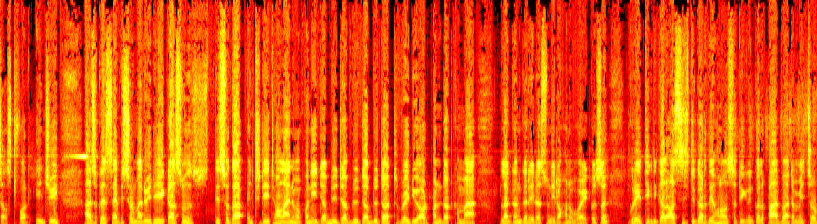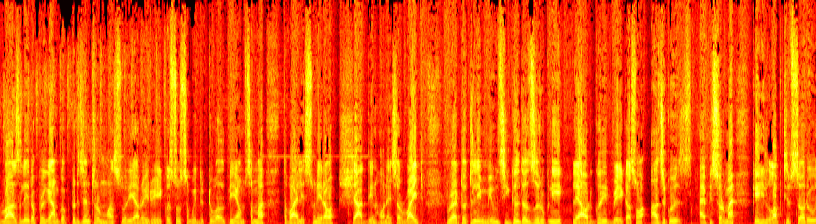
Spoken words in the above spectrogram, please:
just for enjoy आजको यस एपिसोडमा रहिरहेका छौँ त्यसो त इन्टरनेट अनलाइनमा पनि W W W radio Arpan dot कममा लगन गरेर सुनिरहनु भएको छ ग्रेट टेक्निकल असिस्ट गर्दै हुनुहुन्छ टेक्निकल पार्टबाट मिस्टर राजले र प्रोग्रामको प्रेजेन्टर मसुरिया रहिरहेको छु सबै टुवेल्भ पिएमसम्म तपाईँले सुनेर साथ दिनुहुनेछ राइट र टोटली म्युजिकल स्वरूप पनि प्ले आउट गरिरहेका छौँ आजको एपिसोडमा केही लभ टिप्सहरू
